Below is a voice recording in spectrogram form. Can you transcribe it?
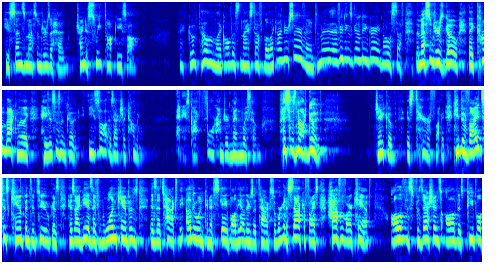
he sends messengers ahead, trying to sweet talk Esau. Hey, go tell him like all this nice stuff about like I'm your servant and everything's gonna be great and all this stuff. The messengers go, they come back and they're like, hey, this isn't good. Esau is actually coming. And he's got 400 men with him. This is not good. Jacob is terrified. He divides his camp into two because his idea is if one camp is, is attacked, the other one can escape while the other's attacked. So we're going to sacrifice half of our camp all of his possessions, all of his people,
